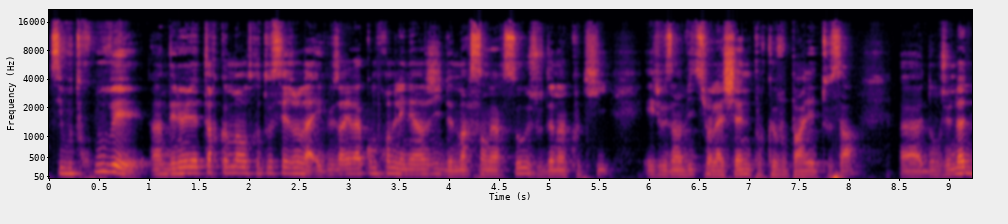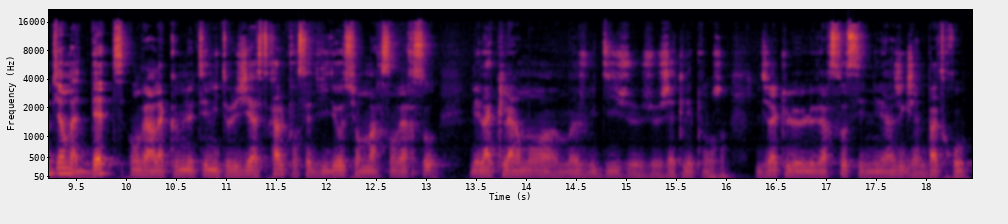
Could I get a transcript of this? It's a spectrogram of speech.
Si vous trouvez un dénominateur commun entre tous ces gens-là et que vous arrivez à comprendre l'énergie de Mars en verso, je vous donne un cookie et je vous invite sur la chaîne pour que vous parliez de tout ça. Euh, donc je note bien ma dette envers la communauté mythologie astrale pour cette vidéo sur Mars en verso. Mais là, clairement, euh, moi, je vous dis, je, jette l'éponge. Déjà que le, verso, c'est une énergie que j'aime pas trop.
